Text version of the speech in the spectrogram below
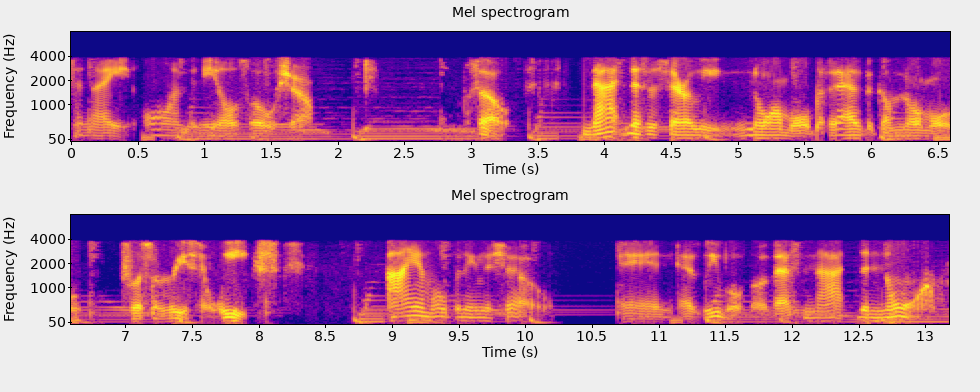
tonight on the Neo Soul Show. So, not necessarily normal, but it has become normal for some recent weeks. I am opening the show, and as we both know, that's not the norm.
